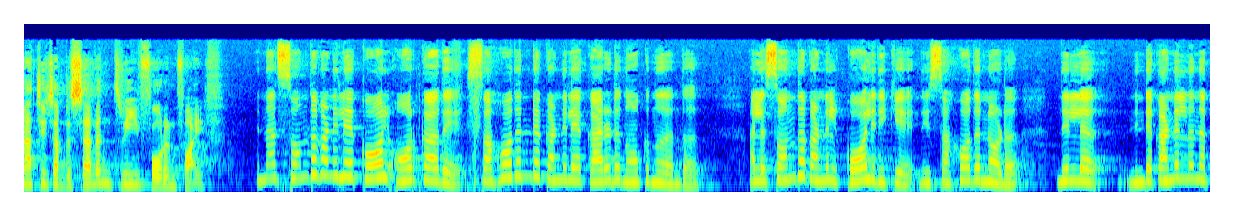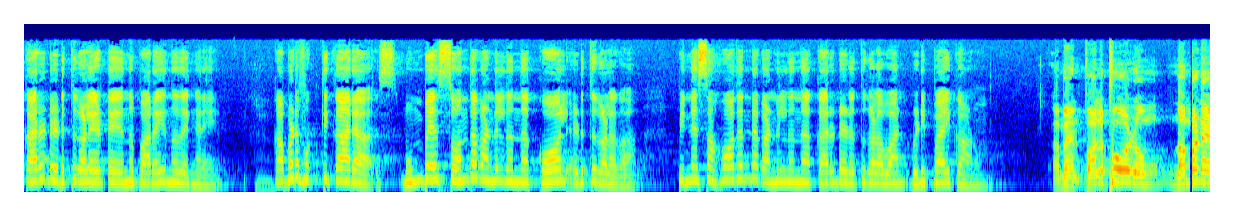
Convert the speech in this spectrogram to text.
Matthew, chapter 7, 3, 4, and 5. എന്നാൽ സ്വന്തം കണ്ണിലെ കോൽ ഓർക്കാതെ സഹോദരന്റെ കണ്ണിലെ കരട് നോക്കുന്നത് എന്ത്? അല്ല സ്വന്തം കണ്ണിൽ കോലിരിക്കെ നീ സഹോദരനോട് നില്ല് നിന്റെ കണ്ണിൽ നിന്ന് കരട് എടുത്തു കളയട്ടെ എന്ന് പറയുന്നത് എങ്ങനെ? കപടഭക്തിക്കാര മുമ്പേ സ്വന്തം കണ്ണിൽ നിന്ന് കോൽ എടുത്തു കളക പിന്നെ സഹോദരന്റെ കണ്ണിൽ നിന്ന് കരട് എടുത്തു കളവാൻ വെടിപ്പായി കാണും. പലപ്പോഴും നമ്മുടെ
